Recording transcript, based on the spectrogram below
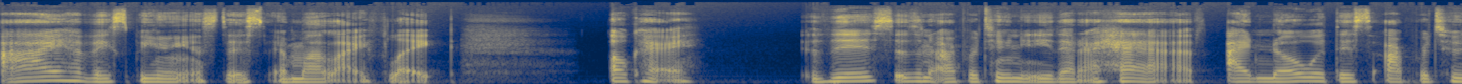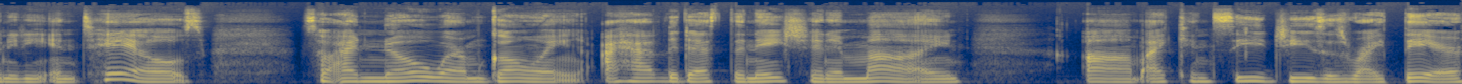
I have experienced this in my life. Like, okay, this is an opportunity that I have. I know what this opportunity entails. So I know where I'm going. I have the destination in mind. Um, I can see Jesus right there.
